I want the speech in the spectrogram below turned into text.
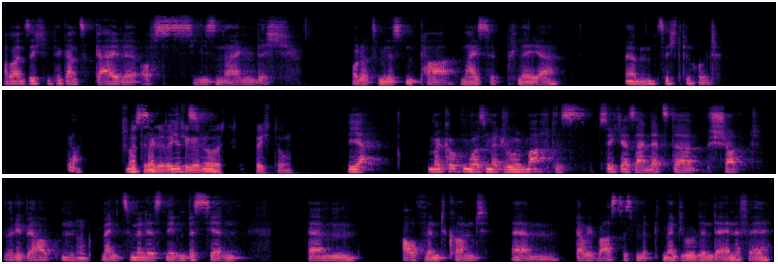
Aber an sich eine ganz geile Off-Season eigentlich. Oder zumindest ein paar nice Player ähm, sich geholt. Ja. Was in die richtige Richtung. Ja, Mal gucken, was Matt Rule macht. Das ist sicher sein letzter Shot, würde ich behaupten. Mhm. Wenn zumindest neben ein bisschen ähm, Aufwind kommt. Ähm, glaube ich, war es das mit Matt Rule in der NFL.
